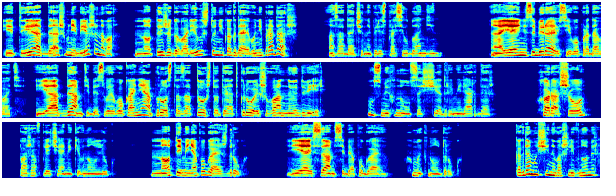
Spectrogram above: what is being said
и ты отдашь мне бешеного? Но ты же говорил, что никогда его не продашь, озадаченно переспросил блондин. А я и не собираюсь его продавать. Я отдам тебе своего коня просто за то, что ты откроешь ванную дверь, усмехнулся щедрый миллиардер. Хорошо, пожав плечами, кивнул Люк. Но ты меня пугаешь, друг. Я и сам себя пугаю, хмыкнул друг. Когда мужчины вошли в номер,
